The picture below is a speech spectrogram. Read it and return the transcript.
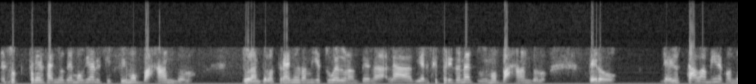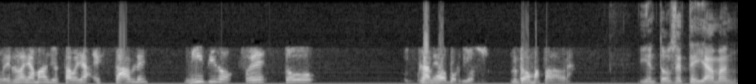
esos tres años de hemodiálisis fuimos bajándolo. Durante los tres años también que estuve durante la, la diálisis peritoneal, estuvimos bajándolo. Pero ya yo estaba, mira, cuando me dieron la llamada, yo estaba ya estable, nítido, fue todo planeado por Dios. No tengo más palabras. Y entonces te llaman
